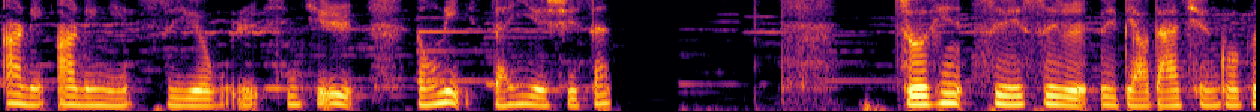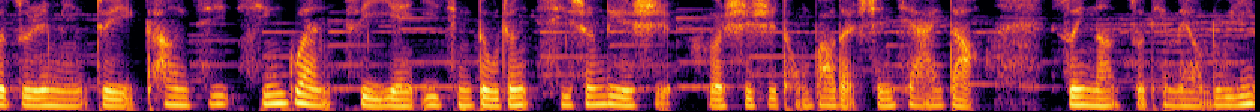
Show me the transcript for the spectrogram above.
二零二零年四月五日，星期日，农历三月十三。昨天四月四日，为表达全国各族人民对抗击新冠肺炎疫情斗争牺牲烈士和逝世同胞的深切哀悼，所以呢，昨天没有录音。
